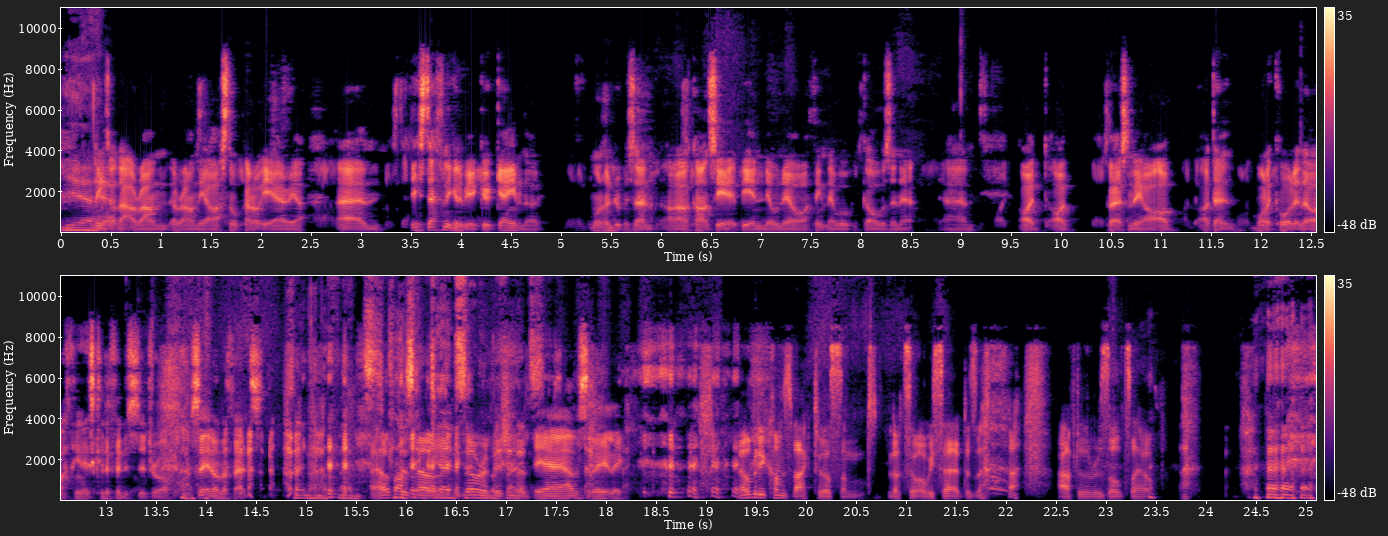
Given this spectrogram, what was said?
Yeah. things like that around around the Arsenal penalty area. Um, it's definitely going to be a good game though, one hundred percent. I can't see it being nil nil. I think there will be goals in it. Um, I, I personally, I, I don't want to call it though. I think it's going to finish the draw. I'm sitting on the fence. Sitting on the fence. I hope there's no, there's no sitting on the revision. Yeah, absolutely. Nobody comes back to us and looks at what we said does after the results. I hope. to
